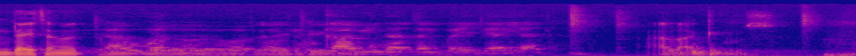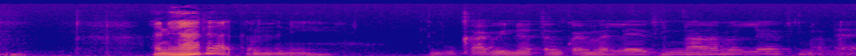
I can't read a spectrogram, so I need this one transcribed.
እንዳይተመጡ ያ ወ- ወ- ወ- ውቃቢና ጠንቋይ ይለያያል? አላቅም እሱ። እኔ አላቅም እኔ። ውቃቢና ጠንቋይ መለያየቱና አለመለያየቱን እ፣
